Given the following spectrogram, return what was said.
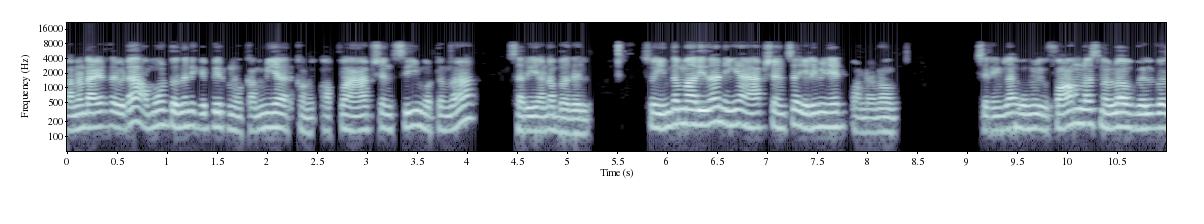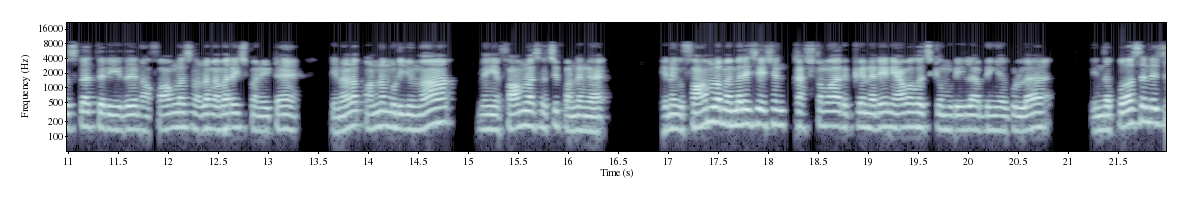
பன்னெண்டாயிரத்தை விட அமௌண்ட் வந்து எனக்கு எப்படி இருக்கணும்? கம்மியா இருக்கணும். அப்போ ஆப்ஷன் சி மட்டும்தான் சரியான பதில். ஸோ இந்த மாதிரி தான் நீங்க ஆப்ஷன்ஸை எலிமினேட் பண்ணணும். சரிங்களா? உங்களுக்கு ஃபார்முலாஸ் நல்லா வெல்வர்ஸ்டா தெரியுது. நான் ஃபார்முலாஸ் நல்லா மெமரைஸ் பண்ணிட்டேன். என்னால பண்ண முடியும்னா நீங்க ஃபார்முலாஸ் வச்சு பண்ணுங்க. எனக்கு ஃபார்முலா மெமரைசேஷன் கஷ்டமா இருக்கு. நிறைய ஞாபகம் வச்சுக்க முடியல அப்படிங்கறதுக்குள்ள இந்த பர்சன்டேஜ்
